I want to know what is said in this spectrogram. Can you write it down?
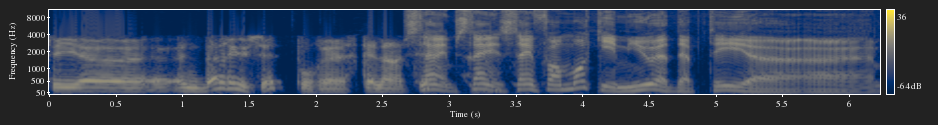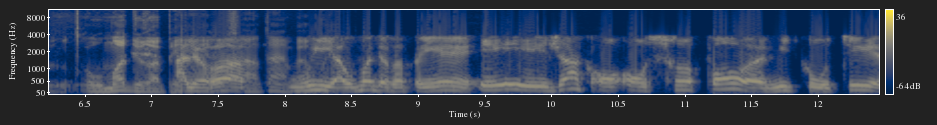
c'est euh, une belle réussite pour euh, Stellantis. C'est un, format qui est mieux adapté euh, au mode européen. À l'Europe, ben oui, au mode européen. Et, Jacques, on ne sera pas mis de côté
